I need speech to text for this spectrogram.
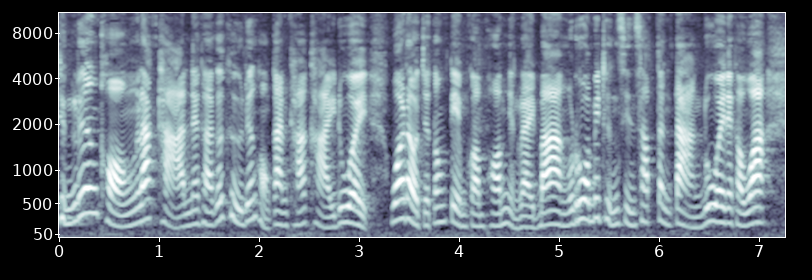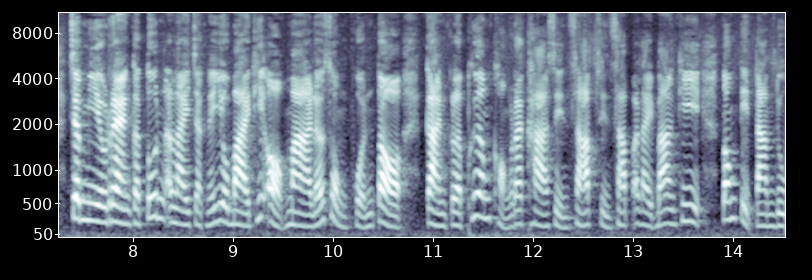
ถึงเรื่องของรากฐานนะคะ ก็คือเรื่องของการค้าขายด้วย ว่าเราจะต้องเตรียมความพร้อมอย่างไรบ้าง รวมไปถึงสินทรัพย์ต่างๆ ด้วยนะคะว่าจะมีแรงกระตุ้นอะไรจากนโยบายที่ออกมา แล้วส่งผลต่อการกระเพื่อมของราคาสินทรัพย์ สินทรัพย์อะไรบ้างที่ต้องติดตามดู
